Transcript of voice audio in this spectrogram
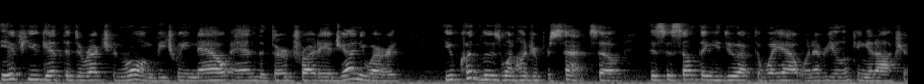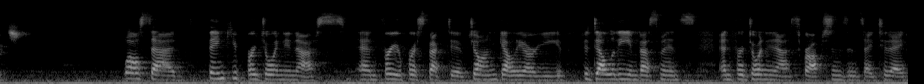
if you get the direction wrong between now and the third Friday of January, you could lose 100%. So this is something you do have to weigh out whenever you're looking at options. Well said. Thank you for joining us and for your perspective, John Gagliardi of Fidelity Investments, and for joining us for Options Insight today.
